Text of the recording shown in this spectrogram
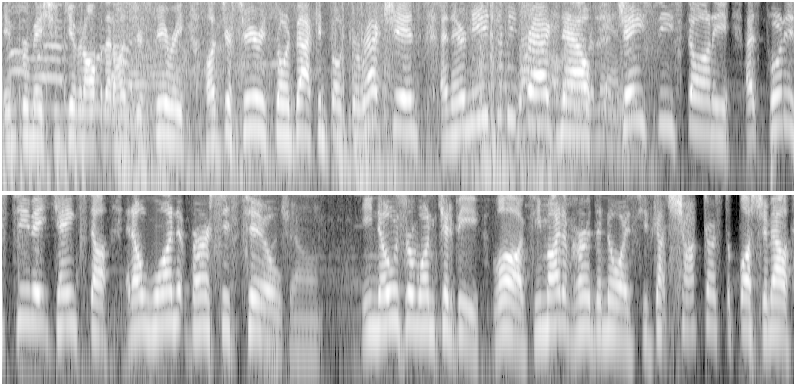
Information given off of that Hunter's Fury. Hunter's Fury is going back in both directions, and there needs to be frags now. JC Stani has put his teammate Genghsta in a one versus two. He knows where one could be. Logs. He might have heard the noise. He's got shock darts to flush him out,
